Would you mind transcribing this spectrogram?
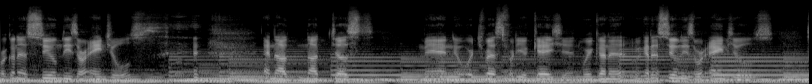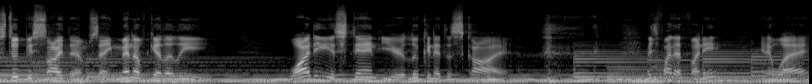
We're going to assume these are angels, and not not just men who were dressed for the occasion, we're gonna we're gonna assume these were angels, stood beside them, saying, Men of Galilee, why do you stand here looking at the sky? Did you find that funny in a way?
